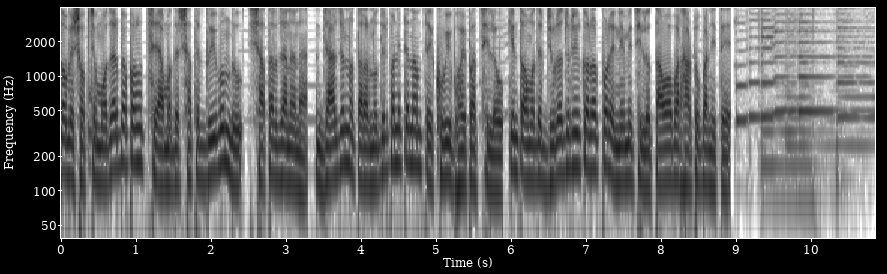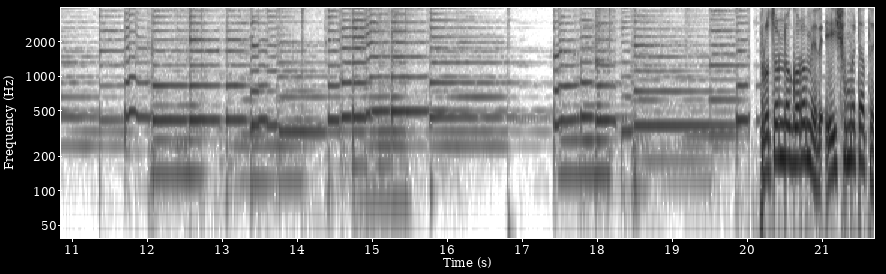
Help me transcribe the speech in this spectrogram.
তবে সবচেয়ে মজার ব্যাপার হচ্ছে আমাদের সাথে দুই বন্ধু সাঁতার জানে না, যার জন্য তারা নদীর পানিতে নামতে খুবই ভয় পাচ্ছিল। কিন্তু আমাদের জোরাজুরি করার পরে নেমেছিল তাও আবার হাঁটু পানিতে। প্রচণ্ড গরমের এই সময়টাতে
